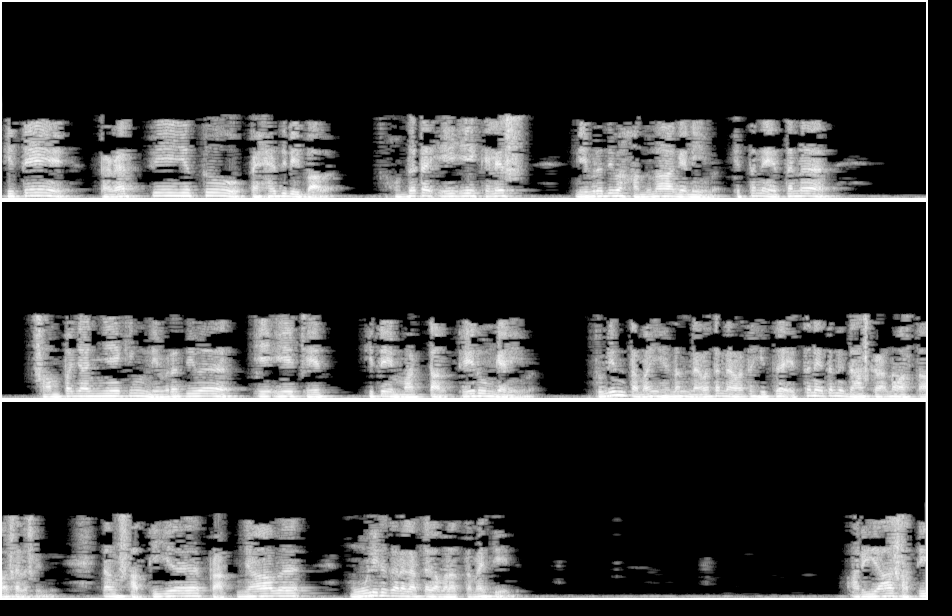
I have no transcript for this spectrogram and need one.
හිතේ පැවැත්විය යුතු පැහැදිලි බව හොඳට ඒ ඒ කෙලෙස් නිවරදිව හඳුනා ගැනීම. එතන එතන සම්පජඤ්ඤයකින් නිවරදිව ඒ ඒ හිතේ මට්ටම් තේරුම් ගැනීම. තුලින් තමයි එහෙනම් නැවත නැවත හිත එතන එතන නිදහස් කරන්න අවස්ථාව සැලසෙන්නේ. දැන් සතිය ප්‍රඥාව මූලික කරගත්ත ගමනක් තමයි තියෙන්නේ. අරියා සති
